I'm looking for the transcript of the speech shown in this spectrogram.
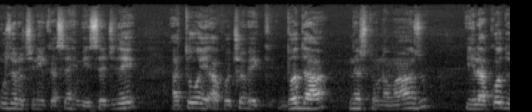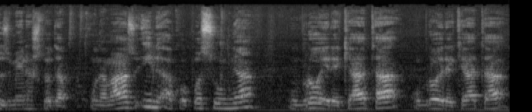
uzročnika sehvi i seđde, a to je ako čovjek doda nešto u namazu, ili ako oduzme nešto da u namazu, ili ako posumnja u broj rekata, u broj rekata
